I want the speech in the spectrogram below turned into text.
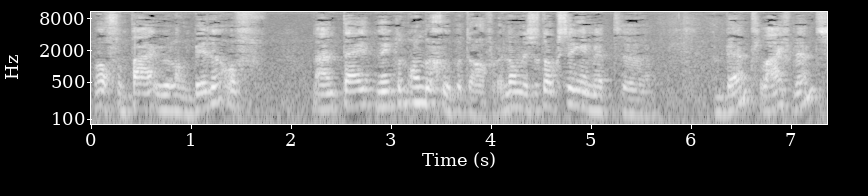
of een paar uur lang bidden, of na een tijd neemt een andere groep het over. En dan is het ook zingen met eh, een band, live band.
